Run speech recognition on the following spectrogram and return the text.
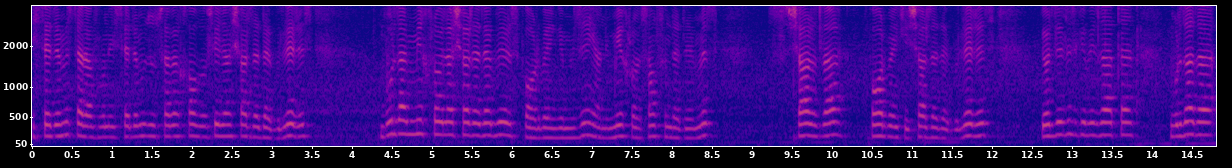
İstediğimiz telefonu istediğimiz USB kablosuyla şarj edebiliriz. Buradan mikro ile şarj edebiliriz powerbank'imizi. Yani mikro Samsung dediğimiz şarjla powerbank'i şarj edebiliriz. Gördüğünüz gibi zaten burada da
